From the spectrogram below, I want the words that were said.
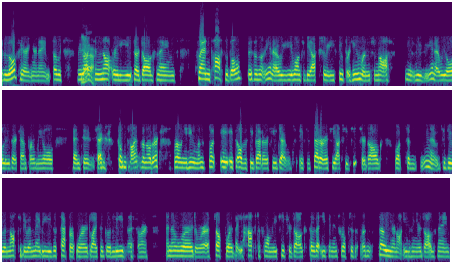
love hearing your name. So we, we Yeah. like to not really use our dogs' names when possible. This isn't, you know, you want to be actually superhuman to not, you know, you know, we all lose our temper and we all tend to shout sometimes another. We're only humans, but it, it's obviously better if you don't. If it's better if you actually teach your dog what to, you know, to do and not to do, and maybe use a separate word like a good leave it or a word or a stop word that you have to formally teach your dog so that you can interrupt it, and so you're not using your dog's name.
